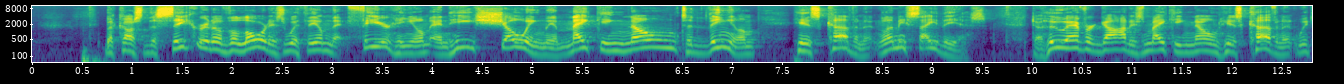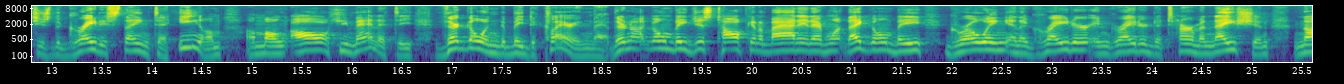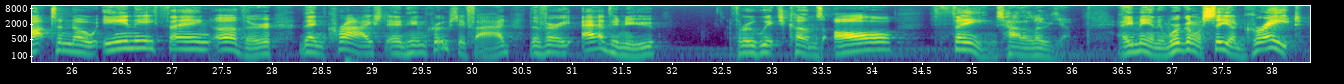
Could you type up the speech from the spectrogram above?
Because the secret of the Lord is with them that fear him, and he's showing them, making known to them his covenant. And let me say this to whoever God is making known his covenant, which is the greatest thing to him among all humanity, they're going to be declaring that. They're not going to be just talking about it. Everyone, they're going to be growing in a greater and greater determination not to know anything other than Christ and him crucified, the very avenue through which comes all things. Hallelujah. Amen. And we're going to see a great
